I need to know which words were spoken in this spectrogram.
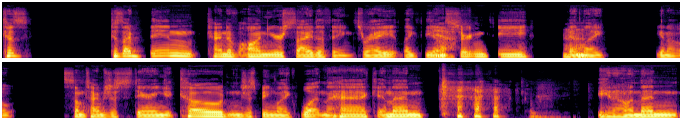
because because I've been kind of on your side of things, right? Like the yeah, uncertainty and mhm. like, you know, sometimes just staring at code and just being like, what in the heck? And then, you know, and then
